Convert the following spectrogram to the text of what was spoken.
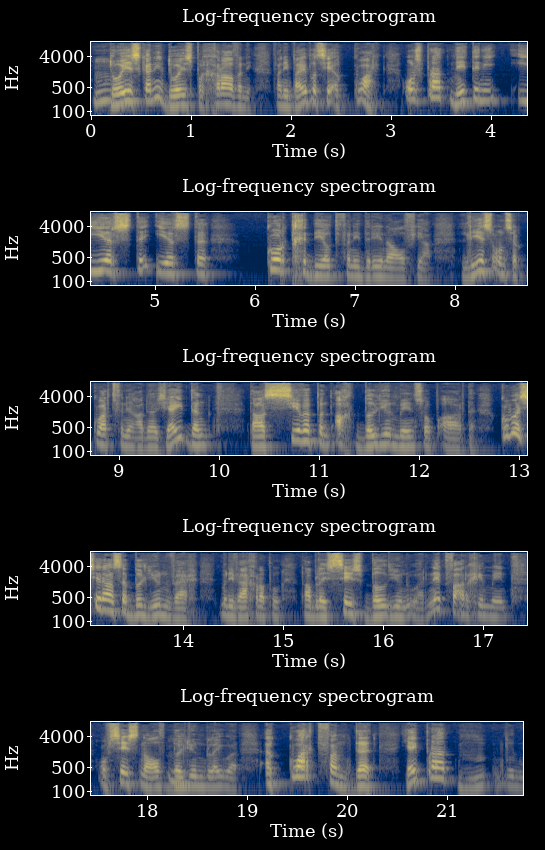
Hmm. Dooies kan nie dooies begrawe nie, want die Bybel sê 'n kwart. Ons praat net in die eerste eerste kort gedeelte van die 3 en 'n half jaar. Lees ons 'n kwart van die aarde. As jy dink daar's 7.8 biljoen mense op aarde. Kom ons sê daar's 'n biljoen weg met die wegrapping, daar bly 6 biljoen oor. Net vir argument of 6.5 biljoen bly oor. 'n Kwart van dit. Jy praat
